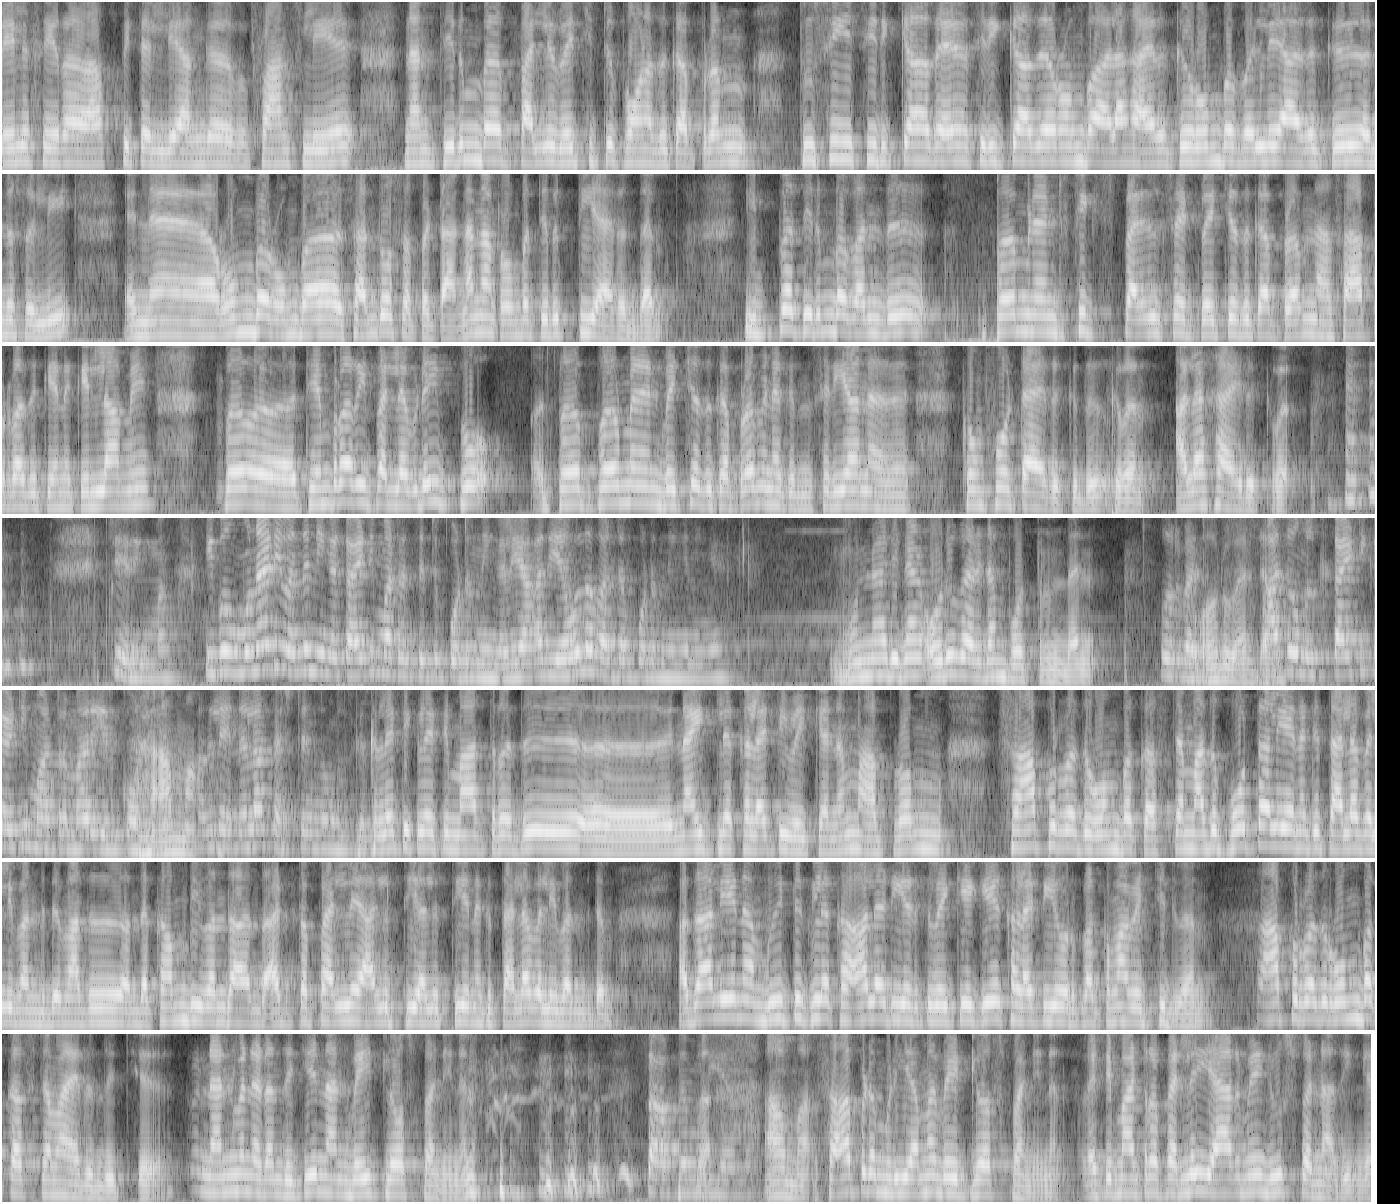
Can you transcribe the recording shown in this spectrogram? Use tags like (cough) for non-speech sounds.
வேலை செய்கிற ஹாஸ்பிட்டல்லையே அங்கே ஃப்ரான்ஸ்லேயே நான் திரும்ப பல்லு வச்சுட்டு போனதுக்கப்புறம் துசி சிரிக்காத சிரிக்காத ரொம்ப அழகாக இருக்குது ரொம்ப வெள்ளையாக இருக்குன்னு சொல்லி என்ன ரொம்ப ரொம்ப சந்தோஷப்பட்டாங்க. நான் ரொம்ப திருப்தியாக இருந்தேன். இப்போ திரும்ப வந்து பெர்மனண்ட் ஃபிக்ஸ் பல் செட் வச்சதுக்கப்புறம் நான் சாப்பிட்றதுக்கு எனக்கு எல்லாமே இப்போ டெம்பரரி பல்லை விட இப்போது பெர்மனண்ட் வச்சதுக்கப்புறம் எனக்கு சரியான கம்ஃபர்ட்டாக இருக்குது. இருக்கிறேன். அழகாக இருக்கிறேன். (laughs) சரிங்கம்மா. இப்போ முன்னாடி வந்து நீங்க கழட்டி மாற்ற செட்டு போட்டிருந்தீங்க இல்லையா? அது எவ்வளவு வருடம் போட்டிருந்தீங்க நீங்க? முன்னாடி நான் ஒரு வருடம் போட்டிருந்தேன். ஒரு வருடம் ஒரு வருடம். அது உங்களுக்கு கழட்டி கழட்டி மாற்ற மாதிரி இருக்கும் இல்லையா? ஆமா. அதுல என்னெல்லாம் கஷ்டங்கள் உங்களுக்கு இருக்கு? கிளட்டி கிளட்டி மாற்றுறது நைட்டில் கிளட்டி வைக்கணும். அப்புறம் சாப்பிட்றது ரொம்ப கஷ்டம். அது போட்டாலே எனக்கு தலைவலி வந்துடும். அது அந்த கம்பி வந்து அந்த அடுத்த பல்லை அழுத்தி அழுத்தி எனக்கு தலைவலி வந்துடும். அதாலேயே நான் வீட்டுக்குள்ளே காலடி எடுத்து வைக்கக்கே கலட்டி ஒரு பக்கமாக வச்சிடுவேன். சாப்பிட்றது ரொம்ப கஷ்டமாக இருந்துச்சு. நன்மை நடந்துச்சு. நான் வெயிட் லாஸ் பண்ணினேன். (laughs) சாப்பிட முடியாம. ஆமாம் சாப்பிட முடியாமல் வெயிட் லாஸ் பண்ணினேன். கலட்டி மாட்டுற பல்லு யாருமே யூஸ் பண்ணாதீங்க.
